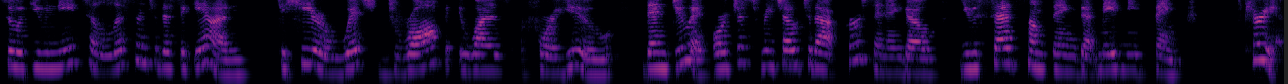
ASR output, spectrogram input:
So if you need to listen to this again to hear which drop it was for you, then do it. Or just reach out to that person and go, You said something that made me think, period.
